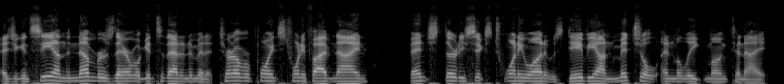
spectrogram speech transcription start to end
As you can see on the numbers there, we'll get to that in a minute. Turnover points 25 9, bench 36 21. It was Davion Mitchell and Malik Monk tonight.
